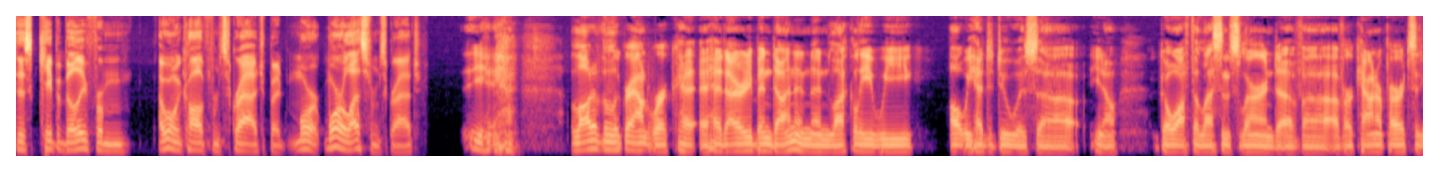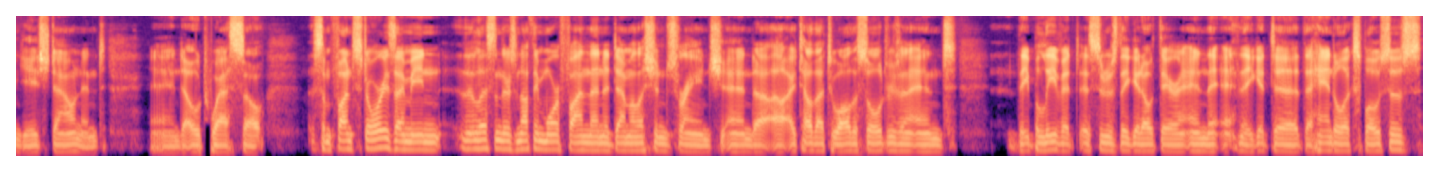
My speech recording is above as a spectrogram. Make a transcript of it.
this capability from I won't call it from scratch, but more more or less from scratch? Yeah, a lot of the groundwork ha- had already been done, and then luckily we all we had to do was uh, you know go off the lessons learned of uh, of our counterparts in Gagetown and and out west. So some fun stories. I mean, listen, there's nothing more fun than a demolitions range, and uh, I tell that to all the soldiers and, and they believe it as soon as they get out there and they, and they get to, handle explosives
